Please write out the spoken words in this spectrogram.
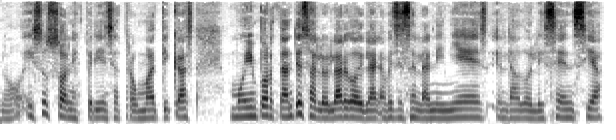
¿no? Esas son experiencias traumáticas muy importantes a lo largo de la, a veces en la niñez, en la adolescencia,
